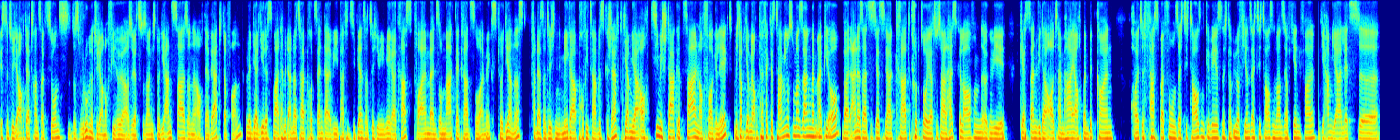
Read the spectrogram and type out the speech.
ist natürlich auch der Transaktions, das Volumen natürlich auch noch viel höher. Also jetzt zu sagen, nicht nur die Anzahl, sondern auch der Wert davon. Und wenn die halt jedes Mal damit anderthalb Prozent da irgendwie partizipieren, ist natürlich irgendwie mega krass. Vor allem bei so einem Markt, der gerade so am explodieren ist. Von daher ist natürlich ein mega profitables Geschäft. Die haben ja auch ziemlich starke Zahlen auch vorgelegt. Ich glaube, die haben ja auch ein perfektes Timing, muss man sagen, beim IPO, weil einerseits ist jetzt ja gerade Krypto ja total heiß gelaufen. Irgendwie gestern wieder All-Time High, auch beim Bitcoin heute fast bei 65.000 gewesen. Ich glaube, über 64.000 waren sie auf jeden Fall. Die haben ja letzte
